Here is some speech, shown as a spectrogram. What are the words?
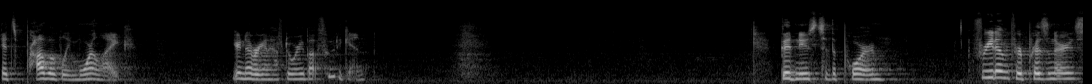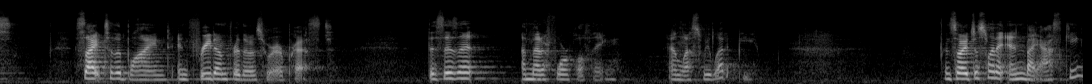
It's probably more like you're never going to have to worry about food again. Good news to the poor freedom for prisoners, sight to the blind, and freedom for those who are oppressed. This isn't a metaphorical thing unless we let it be. And so I just want to end by asking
